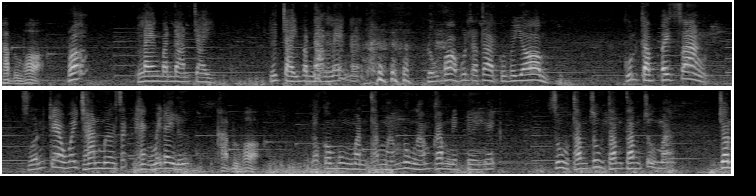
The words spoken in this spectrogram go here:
ครับหลวงพ่อ เพราะแรงบันดาลใจ หรือใจบันดาลแรงอะไรหลวงพ่อพุทธทาสคุณพยอม คุณกลับไปสร้างสวนแก้วไว้ชานเมืองสักแห่งไม่ได้หรือ ครับหลวงพ่อเราก็มุ่งมันทำหำนุ่งหำคำเหน็ดเหนื่อยไง สู้ทำสู้ทำทำสู้มา จน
